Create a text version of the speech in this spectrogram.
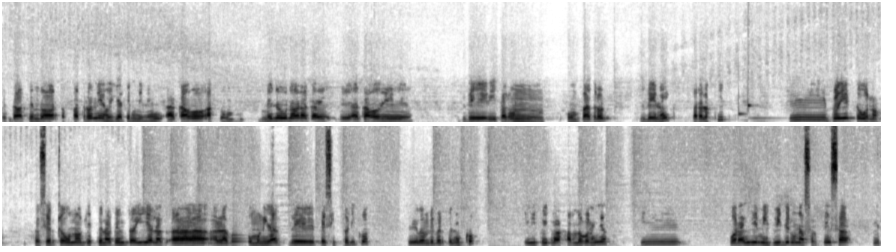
Estaba haciendo hartos patrones, hoy ya terminé, acabo, hace un, menos de una hora acabo de, de editar un, un patrón de Nike para los kits. Y proyecto bueno se acerca uno que estén atentos ahí a la, a, la comunidad de pez históricos de donde pertenezco y estoy trabajando con ellos. Y por ahí en mi Twitter una sorpresa que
